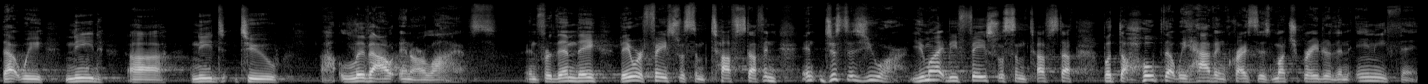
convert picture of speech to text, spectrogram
that we need, uh, need to uh, live out in our lives. And for them, they, they were faced with some tough stuff. And, and just as you are, you might be faced with some tough stuff, but the hope that we have in Christ is much greater than anything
